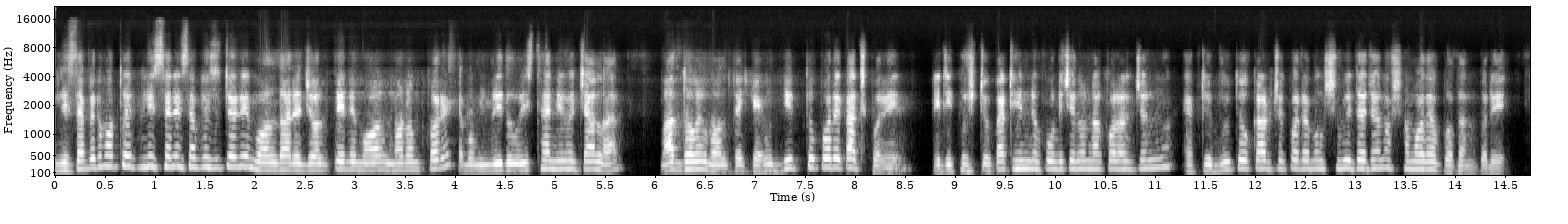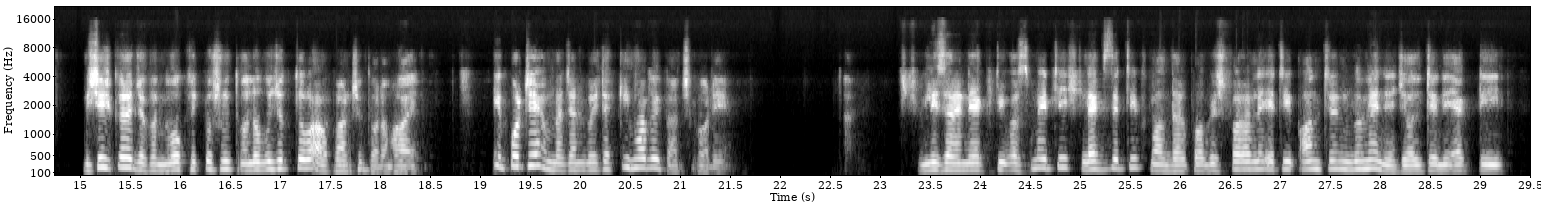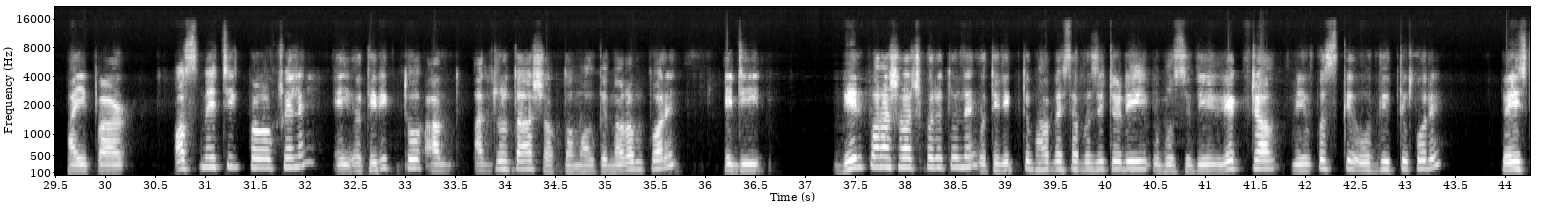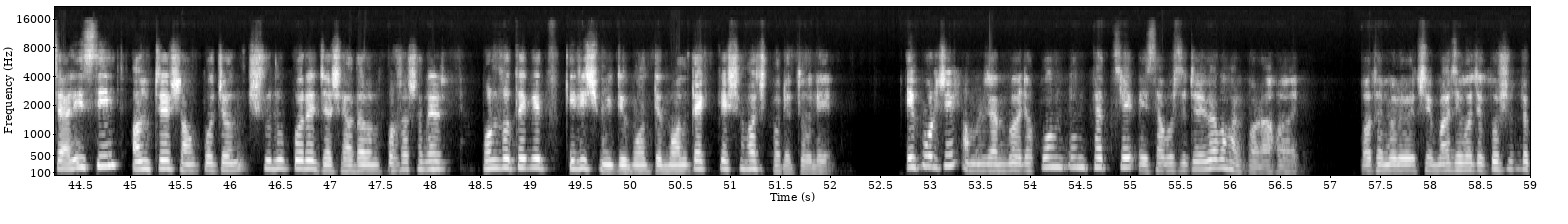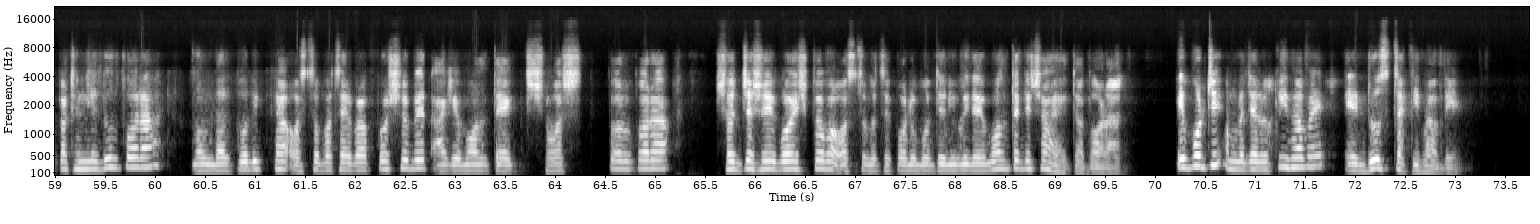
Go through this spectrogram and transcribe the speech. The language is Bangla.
গ্লিসাপের মতো গ্লিসারিন সাপোজিটরি মলদ্বারে জল টেনে মল নরম করে এবং মৃদু স্থানীয় জ্বালার মাধ্যমে মল থেকে উদ্দীপ্ত করে কাজ করে। এটি কোষ্ঠকাঠিন্য পরিচালনা করার জন্য একটি দ্রুত কার্যকর এবং সুবিধাজনক সমাধান প্রদান করে, বিশেষ করে যখন মৌখিক ওষুধ অনুপযুক্ত বা অকার্যকর হয়। এই পর্যায়ে আমরা জানব এটা কীভাবে কাজ করে। গ্লিসারিন একটি অসমেটিক ল্যাক্সেটিভ মলদ্বার প্রবেশ করালে এটি অন্ত্রের লুমেনে জল টেনে একটি হাইপার অসমেটিক প্রভাব ফেলে। এই অতিরিক্ত আর্দ্রতা শক্ত মলকে নরম করে। এটি বের করা সহজ করে তোলে। অতিরিক্তভাবে সাপোজিটরি উপস্থিতি রেকটাল মিউকাসকে উদ্দীপ্ত করে। পেরিস্টালিসিন অন্ত্রের সংকোচন শুরু করে, যা সাধারণ প্রশাসনের পনেরো থেকে তিরিশ মিনিটের মধ্যে মলত্যাগকে সহজ করে তোলে। এই পর্যায়ে আমরা জানব এটা কোন কোন ক্ষেত্রে এই সাপোজিটরি ব্যবহার করা হয়। প্রথমে রয়েছে মাঝে মাঝে কোষ্ঠকাঠিন্য দূর করা, মলদ্বার পরীক্ষা, অস্ত্রোপচার বা প্রসবের আগে মলত্যাগ সহজতর করা, শয্যাশয়ী বয়স্ক বা অস্ত্রোপচার পরবর্তী রোগীদের মলত্যাগে সহায়তা করা। এ পর্যায়ে আমরা জানব কীভাবে, এর ডোজটা কীভাবে?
